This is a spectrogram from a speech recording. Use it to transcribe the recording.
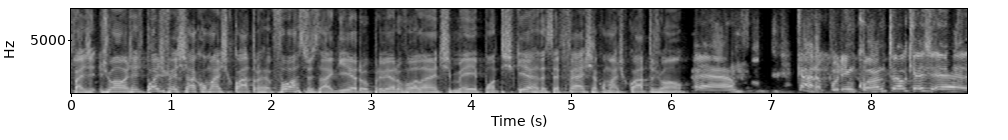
mas, João, a gente pode fechar com mais quatro reforços? Zagueiro, primeiro volante, meio e ponta esquerda? Você fecha com mais quatro, João? É. Cara, por enquanto é o que é,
